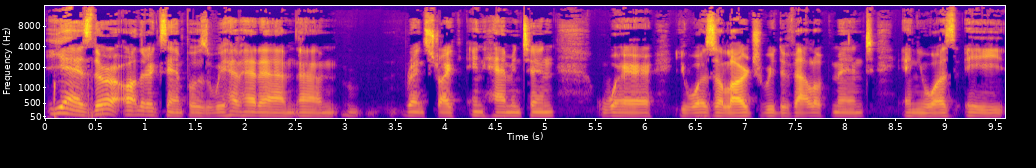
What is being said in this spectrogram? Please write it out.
Yes, there are other examples. We have had a um, rent strike in Hamilton where it was a large redevelopment and it was a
